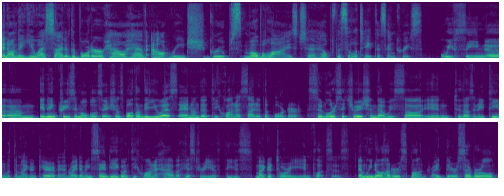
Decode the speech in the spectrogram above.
And on the U.S. side of the border, how have outreach groups mobilized to help facilitate this increase? We've seen uh, um, an increase in mobilizations both on the US and on the Tijuana side of the border. Similar situation that we saw in 2018 with the migrant caravan, right? I mean, San Diego and Tijuana have a history of these migratory influxes, and we know how to respond, right? There are several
